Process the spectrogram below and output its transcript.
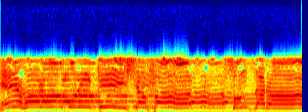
ہے ہاں حرام کی شفاعت، سن ذرا۔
